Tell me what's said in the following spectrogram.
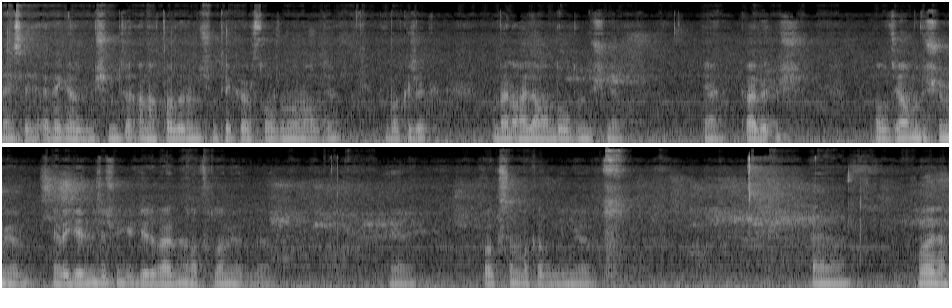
Neyse eve geldim şimdi. Anahtarlarım için tekrar sordum Ronaldo'ya. Bir bakacak. Ben hala onda olduğunu düşünüyorum. Yani kaybetmiş olacağımı düşünmüyorum. Eve gelince çünkü geri verdiğini hatırlamıyorum yani. Yani baksın bakalım bilmiyorum. Ee, böyle.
